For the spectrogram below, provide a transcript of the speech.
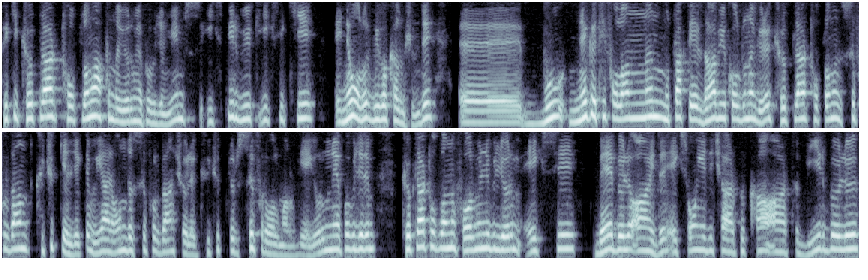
Peki kökler toplamı hakkında yorum yapabilir miyim? x1 büyük x2 e, ne olur? Bir bakalım şimdi. E, bu negatif olanın mutlak değeri daha büyük olduğuna göre kökler toplamı sıfırdan küçük gelecek değil mi? Yani onu da sıfırdan şöyle küçüktür sıfır olmalı diye yorumunu yapabilirim. Kökler toplamının formülünü biliyorum. Eksi b bölü a'ydı. Eksi 17 çarpı k artı 1 bölü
